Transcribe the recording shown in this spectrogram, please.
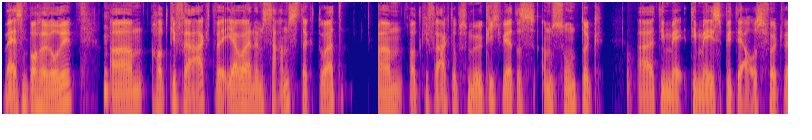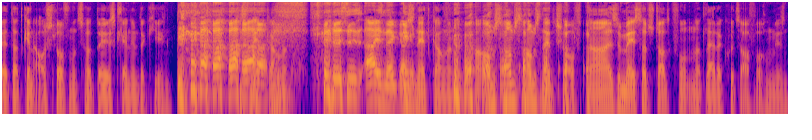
Weißenbacher Rodi, ähm, hat gefragt, weil er war an einem Samstag dort, ähm, hat gefragt, ob es möglich wäre, dass am Sonntag äh, die, Ma die Mess bitte ausfällt, weil er hat gern ausschlafen und so hat er ist gleich neben der Kirche. Ist nicht gegangen. das ist, ah, ist nicht Ist gegangen. nicht gegangen. Haben's, haben's, haben's nicht geschafft. Nein, also Mess hat stattgefunden, hat leider kurz aufwachen müssen.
